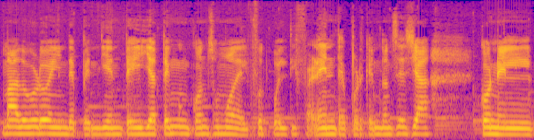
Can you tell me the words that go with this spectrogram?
maduro e independiente y ya tengo un consumo del fútbol diferente, porque entonces ya con el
